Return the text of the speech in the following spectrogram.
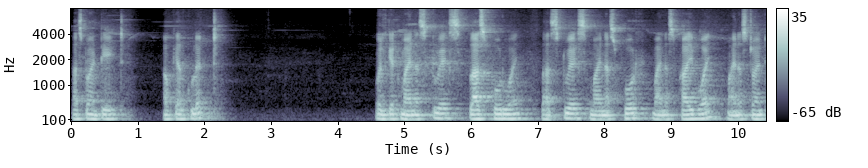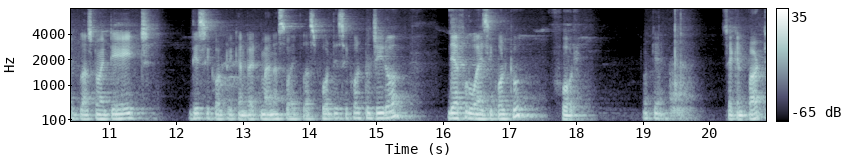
plus 28 now calculate. We'll get minus 2x plus 4y plus 2x minus 4 minus 5y minus 20 plus 28 this equal to you can write minus y plus 4 this equal to 0 therefore y is equal to 4 okay Second part,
